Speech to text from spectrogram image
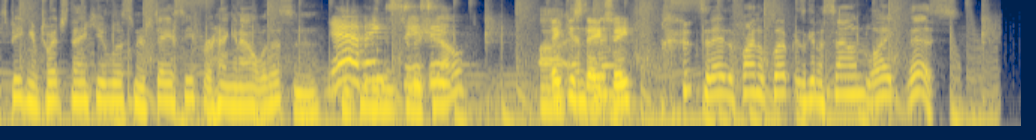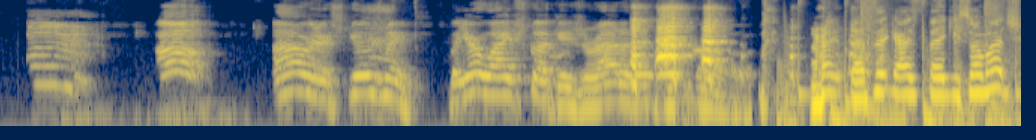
speaking of Twitch, thank you, listener Stacy, for hanging out with us. And Yeah, thanks, to the Stacey. show. Uh, Thank you, and today- Stacy. Today, the final clip is going to sound like this. Oh, Howard, excuse me, but your wife's cookies are out of this. All right, that's it, guys. Thank you so much.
